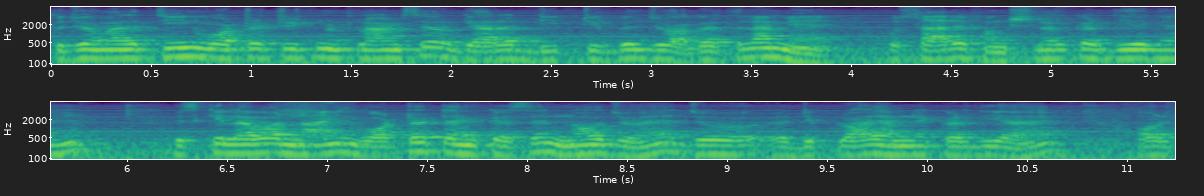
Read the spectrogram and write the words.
तो जो हमारे तीन वाटर ट्रीटमेंट प्लांट्स हैं और ग्यारह डीप ट्यूबवेल जो अगरतला में हैं, वो सारे फंक्शनल कर दिए गए हैं। इसके अलावा नाइन वाटर टैंकर्स हैं, नौ जो हैं, जो डिप्लॉय हमने कर दिया है। और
